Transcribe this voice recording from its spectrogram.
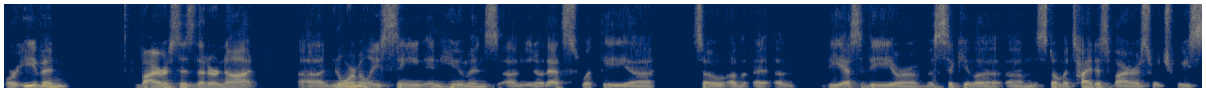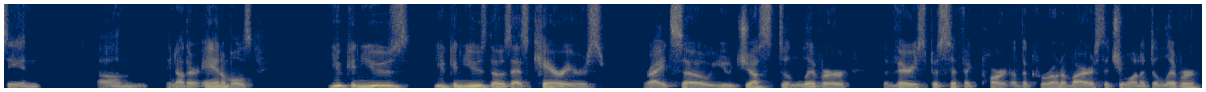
or even viruses that are not uh, normally seen in humans. Um, you know, that's what the uh, so a, a, VSV or a vesicular um, stomatitis virus, which we see in um, in other animals, you can use you can use those as carriers, right? So you just deliver the very specific part of the coronavirus that you want to deliver,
